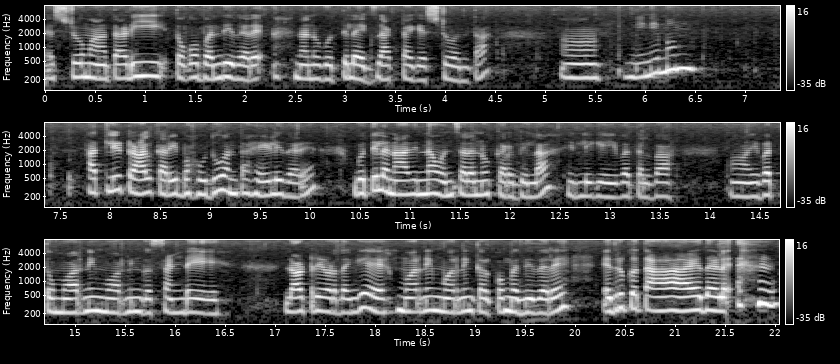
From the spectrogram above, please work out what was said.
ಎಷ್ಟು ಮಾತಾಡಿ ತಗೋ ಬಂದಿದ್ದಾರೆ. ನನಗೆ ಗೊತ್ತಿಲ್ಲ ಎಕ್ಸಾಕ್ಟಾಗಿ ಎಷ್ಟು ಅಂತ. ಮಿನಿಮಮ್ ಹತ್ತು ಲೀಟ್ರ್ ಹಾಲು ಕರಿಬಹುದು ಅಂತ ಹೇಳಿದ್ದಾರೆ. ಗೊತ್ತಿಲ್ಲ, ನಾವಿನ್ನೂ ಒಂದು ಸಲನೂ ಕರೆದಿಲ್ಲ. ಇಲ್ಲಿಗೆ ಇವತ್ತಲ್ವಾ? ಇವತ್ತು ಮಾರ್ನಿಂಗ್ ಮಾರ್ನಿಂಗ್ ಸಂಡೇ ಲಾಟ್ರಿ ಹೊಡೆದಂಗೆ ಮಾರ್ನಿಂಗ್ ಮಾರ್ನಿಂಗ್ ಕರ್ಕೊಂಬಂದಿದ್ದಾರೆ ಎದುರುಕೋತಾ ಇದ್ದಾಳೆ.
